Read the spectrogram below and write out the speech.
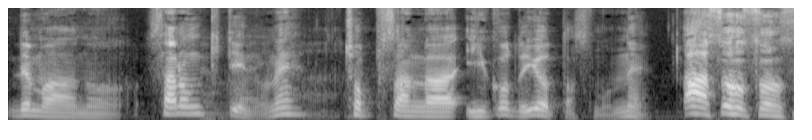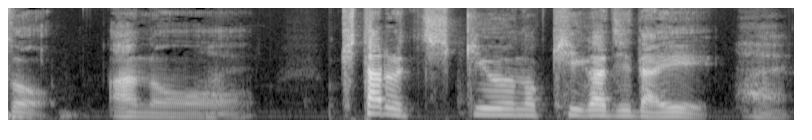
でもあの、サロンキティのね、チョップさんがいいこと言おったっすもんね。あ、そうそうそう。あのー来たる地球の飢餓時代、はい。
